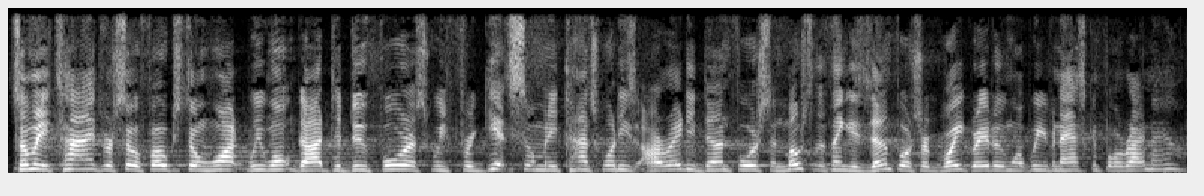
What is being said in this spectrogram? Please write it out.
So many times we're so focused on what we want God to do for us, we forget so many times what He's already done for us, and most of the things He's done for us are way greater than what we're even asking for right now.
